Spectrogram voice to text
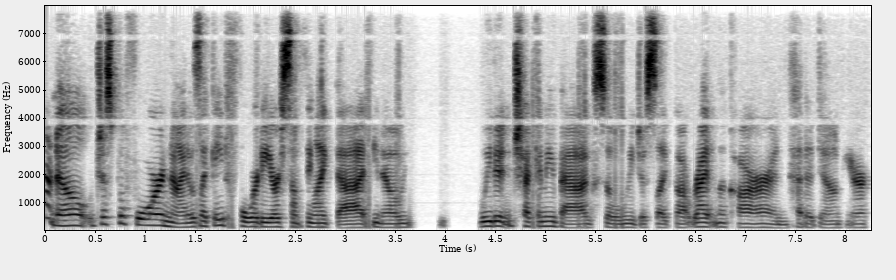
don't know, just before nine. It was like 840 or something like that. You know, we didn't check any bags. So we just like got right in the car and headed down here.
